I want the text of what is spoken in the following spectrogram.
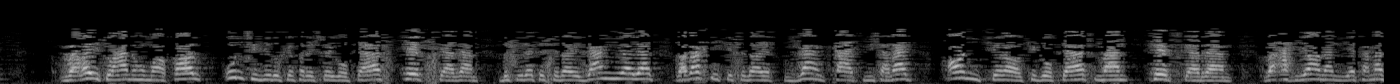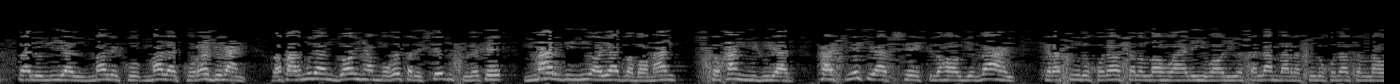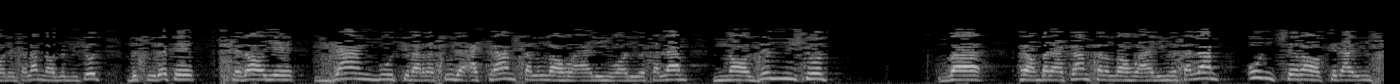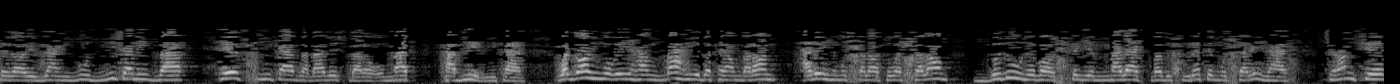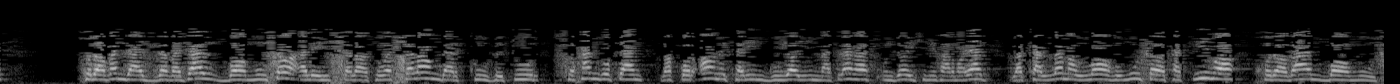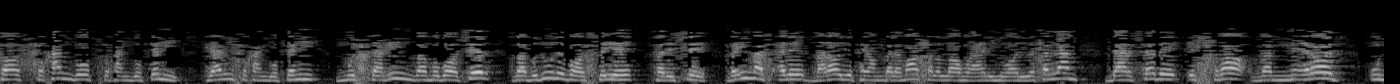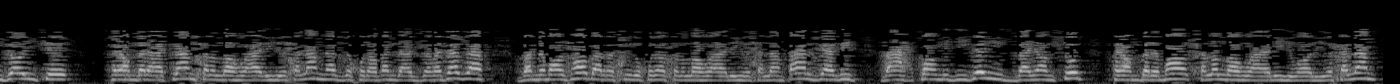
وعیت عنه ما قال اون چیزی رو که فرشته گفته است حفظ کردم. به صورت صدای زنگ می آید و وقتی که صدای زنگ قطع می شود آنچه را که گفته است من حفظ کردم و احیانا یتمثل لی الملک ملک رجلا و فرمودند گاهی هم موقع فرشته به صورت مردی می آید و با من سخن می‌گوید. پس یکی از شکلهای وحی که رسول خدا صلی الله علیه و آله و سلم بر رسول خدا صلی الله علیه و سلم نازل می‌شد به صورت صدای زنگ بود که بر رسول اکرم صلی الله علیه و آله و سلم نازل می‌شد و پیامبر اکرم صلی الله علیه و سلم اون چرا که در این صدای زنگ بود میشنید و حفظ می‌کرد و بعدش برای امت تبلیغ می‌کرد. و گاهی موقعی هم وحی به پیامبران علیهم السلام بدون واسطه ملک و به صورت مستقیم هست. چنانچه خداوند عزوجل با موسی علیه السلام در کوه تور سخن گفتند و قرآن کریم گویای این مطلب است. اونجایی که میفرماید و کلم الله موسی تکلیما خداوند با موسی سخن گفت سخن گفتنی یعنی سخن گفتنی مستقیم و مباشر و بدون واسطه فرشته. و این مسئله برای پیامبر ما صلی الله علیه و آله و سلم در شب اسراء و معراج اونجایی که پیامبر اکرم صلی الله علیه و سلم نزد خداوند عزوجل رفت و نمازها بر رسول خدا صلی الله علیه و سلم فرض گردید و احکام دیگری بیان شد. پیامبر ما صلی الله علیه و آله و سلم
